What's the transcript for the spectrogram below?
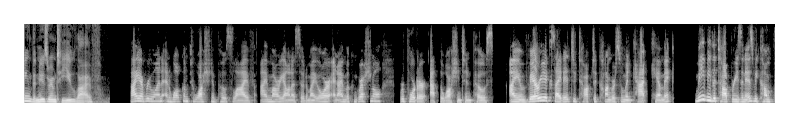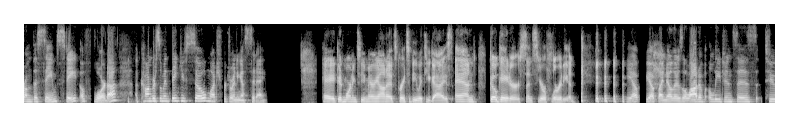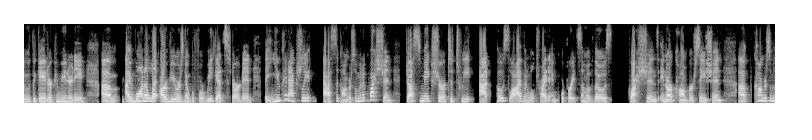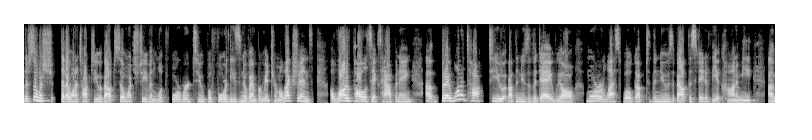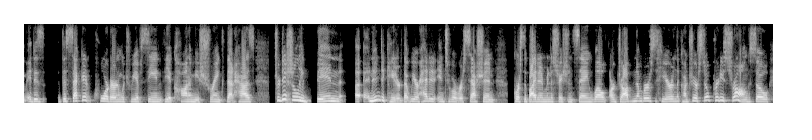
The newsroom to you live. Hi, everyone, and welcome to Washington Post Live. I'm Mariana Sotomayor, and I'm a congressional reporter at the Washington Post. I am very excited to talk to Congresswoman Kat Cammack Maybe the top reason is we come from the same state of Florida. Uh, Congresswoman, thank you so much for joining us today. Hey, good morning to you, Mariana. It's great to be with you guys. And go Gators since you're a Floridian. yep, yep. I know there's a lot of allegiances to the Gator community. Um, I want to let our viewers know before we get started that you can actually ask the Congresswoman a question. Just make sure to tweet at Post Live, and we'll try to incorporate some of those questions in our conversation. Uh, Congresswoman, there's so much that I want to talk to you about, so much to even look forward to before these November midterm elections, a lot of politics happening. Uh, but I want to talk to you about the news of the day. We all more or less woke up to the news about the state of the economy. Um, it is the second quarter in which we have seen the economy shrink that has traditionally been an indicator that we are headed into a recession course, the Biden administration saying, well, our job numbers here in the country are still pretty strong. So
